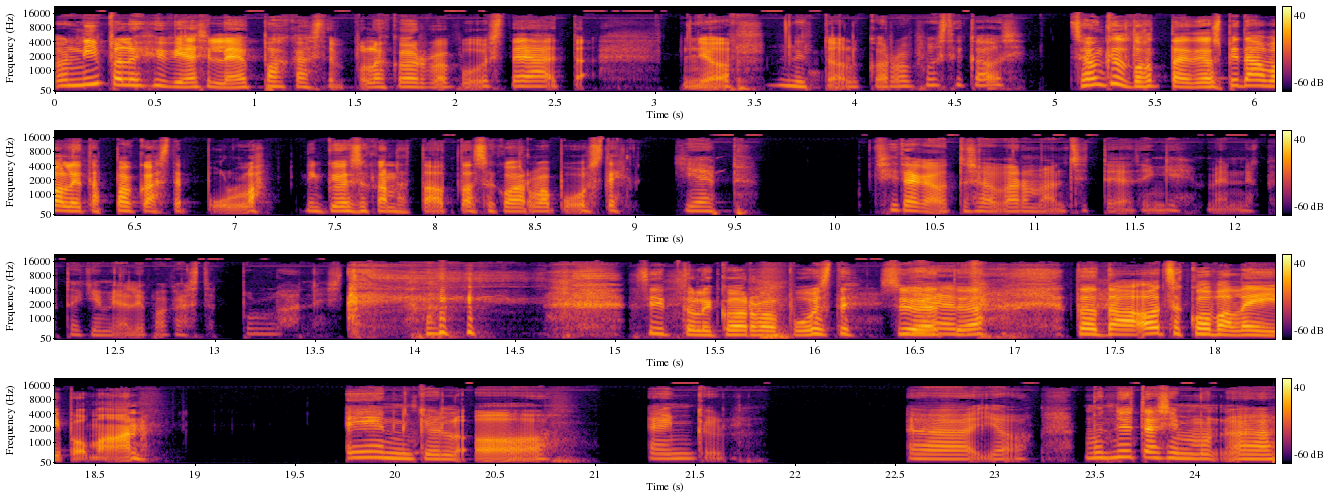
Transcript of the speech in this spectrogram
on niin paljon hyviä silleen pakastepulla korvapuusteja, että joo, nyt on ollut korvapuustikausi. Se on kyllä totta, että jos pitää valita pakastepulla, niin kyllä se kannattaa ottaa se korvapuusti. Jep. Sitä kautta se on varmaan nyt sitten jotenkin mennyt, kun teki mieli pakastepullaa. Niin sitten. Sitten tuli korvapuusti syötyä. Tota, sä kova leipomaan? En kyllä oo. En kyllä. Öö, joo. Mutta nyt esim. mun öö,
